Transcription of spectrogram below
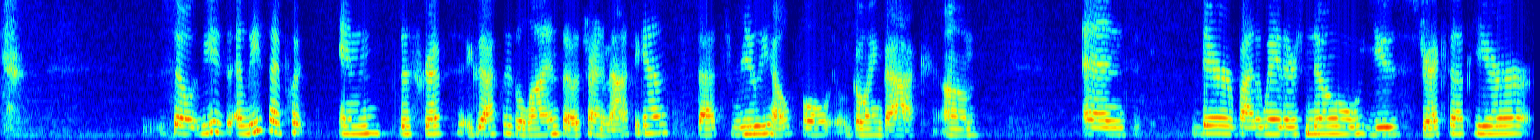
so these, at least I put in the script exactly the lines I was trying to match against. That's really helpful going back. Um, and there, by the way, there's no use strict up here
